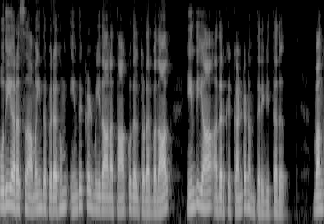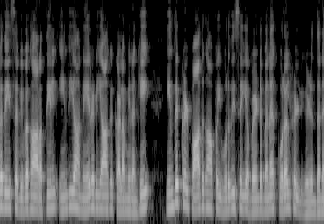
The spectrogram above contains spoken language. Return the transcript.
புதிய அரசு அமைந்த பிறகும் இந்துக்கள் மீதான தாக்குதல் தொடர்வதால் இந்தியா அதற்கு கண்டனம் தெரிவித்தது. வங்கதேச விவகாரத்தில் இந்தியா நேரடியாக களமிறங்கி இந்துக்கள் பாதுகாப்பை உறுதி செய்ய வேண்டுமென குரல்கள் எழுந்தன.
